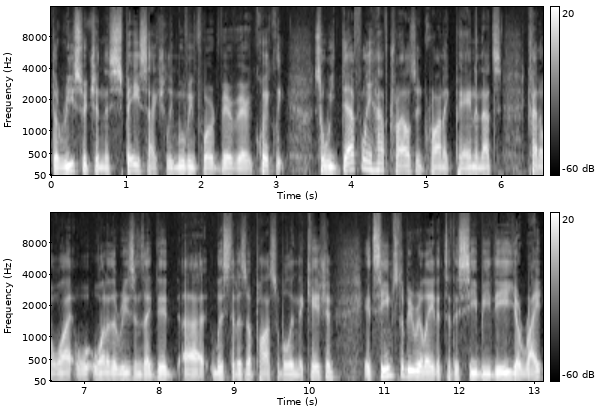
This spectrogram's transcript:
the research in this space actually moving forward very, very quickly. So we definitely have trials in chronic pain, and that's kind of why, one of the reasons I did uh, list it as a possible indication. It seems to be related to the CBD. You're right.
